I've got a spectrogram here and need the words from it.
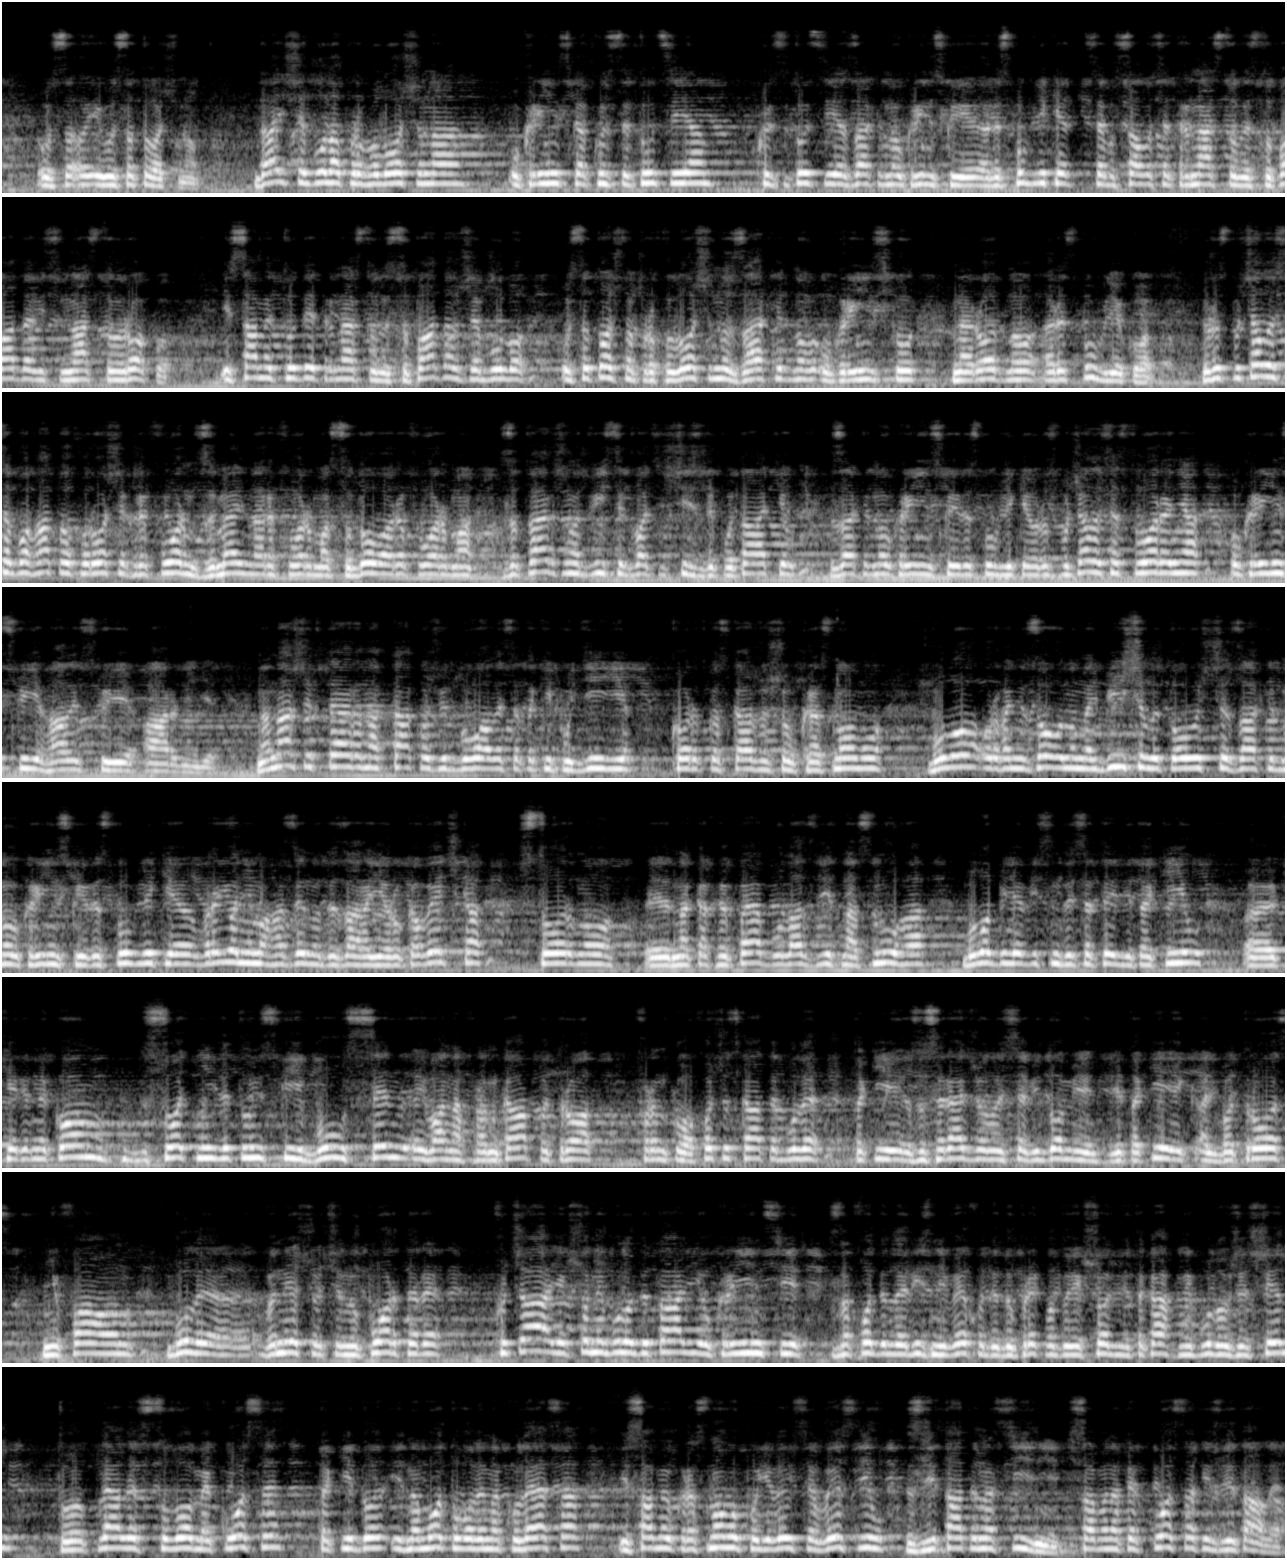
і остаточно. Далі була проголошена українська конституція Конституція Західноукраїнської Республіки. Це сталося 13 листопада 18 року. І саме туди, 13 листопада, вже було остаточно проголошено Західноукраїнську Народну Республіку. Розпочалося багато хороших реформ: земельна реформа, судова реформа, затверджено 226 депутатів Західноукраїнської Республіки. Розпочалося створення української галицької армії. На наших теренах також відбувалися такі події. Коротко скажу, що в Красному було організовано найбільше литовище Західноукраїнської Республіки в районі магазину, де зараз є рукавичка, в сторону е, на КХП була злітна смуга. Було біля 80 літаків. Е, Керівником сотні літунської був син Івана Франка Петро Франко. Хочу сказати, були такі зосереджувалися відомі літаки, як Альбатрос, Ньюфаун, були винищувачі портери. Хоча, якщо не було деталі, українці знаходили різні виходи. До прикладу, якщо в літаках не було вже шин, то плели з соломи коси, такі до і намотували на колеса. І саме в Красному появився вислів злітати на сіні. Саме на тих косах і злітали.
